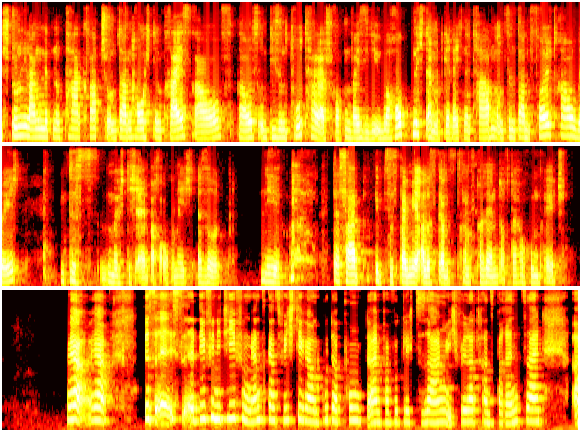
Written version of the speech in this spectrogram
stundenlang mit einem Paar quatsche und dann haue ich den Preis rauf, raus und die sind total erschrocken, weil sie überhaupt nicht damit gerechnet haben und sind dann voll traurig. Das möchte ich einfach auch nicht. Also, nee. Deshalb gibt es bei mir alles ganz transparent auf der Homepage. Ja, ja. Das äh, ist äh, definitiv ein ganz, ganz wichtiger und guter Punkt, einfach wirklich zu sagen, ich will da transparent sein. Äh,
